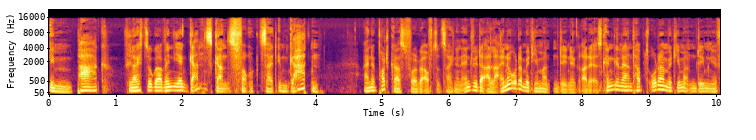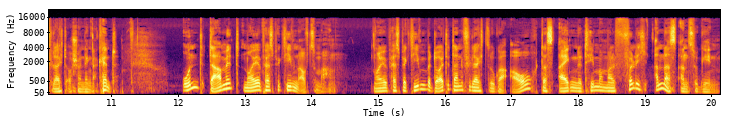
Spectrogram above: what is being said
im Park, vielleicht sogar, wenn ihr ganz, ganz verrückt seid, im Garten, eine Podcast-Folge aufzuzeichnen. Entweder alleine oder mit jemandem, den ihr gerade erst kennengelernt habt oder mit jemandem, den ihr vielleicht auch schon länger kennt. Und damit neue Perspektiven aufzumachen. Neue Perspektiven bedeutet dann vielleicht sogar auch, das eigene Thema mal völlig anders anzugehen.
